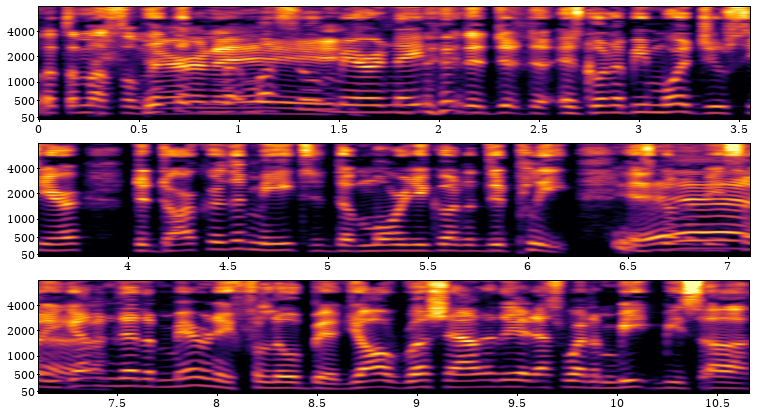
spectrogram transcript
Let the muscle Let the marinate. mu- muscle marinate. The- the- the- it's going to be more juicier. The darker the meat, the more you're going to deplete. It's going to be so you got to let it marinate for a little bit. Y'all rush out of there. That's why the meat be. Uh,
